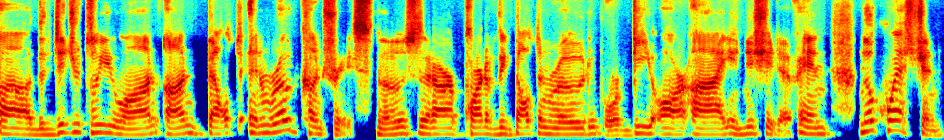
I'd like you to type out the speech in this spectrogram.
uh, the digital yuan on Belt and Road countries, those that are part of the Belt and Road or BRI initiative. And no question,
